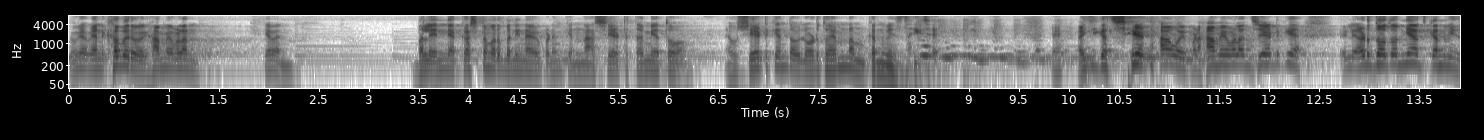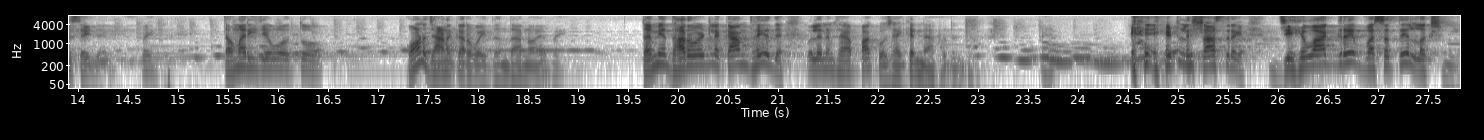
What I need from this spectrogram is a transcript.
કેમ કે એને ખબર હોય સામે વાળાને કહેવાય ને, ભલે એને કસ્ટમર બનીને આવ્યો, પણ એમ કે ના શેઠ, તમે તો એવું શેઠ કેમ તો ઓલો અડધો એમને કન્વિન્સ થઈ જાય. હકીકત શેઠ આ હોય, પણ સામે વાળાને શેઠ કે, એટલે અડધો તો ત્યાં જ કન્વિન્સ થઈ જાય. ભાઈ, તમારી જેવો તો કોણ જાણકાર હોય ધંધાનો, હે ભાઈ? તમે ધારો એટલે કામ થઈ જાય. બોલે એમ થાય, આ પાકો જાય, કરી નાખો ધંધો. એટલે શાસ્ત્ર કે, જેહવાગ્રે વસતે લક્ષ્મી.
